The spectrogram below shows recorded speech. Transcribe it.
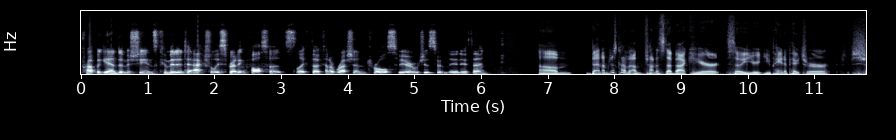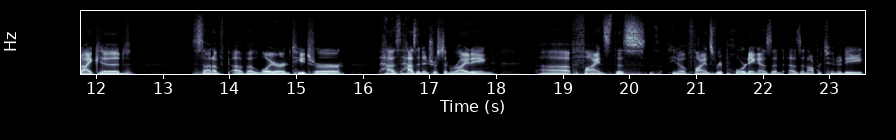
propaganda machines committed to actually spreading falsehoods, like the kind of Russian troll sphere, which is certainly a new thing. Um, ben, I'm just kind of I'm trying to step back here. So you you paint a picture, shy kid, son of of a lawyer and teacher, has has an interest in writing. Uh, finds this, you know, finds reporting as an as an opportunity.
